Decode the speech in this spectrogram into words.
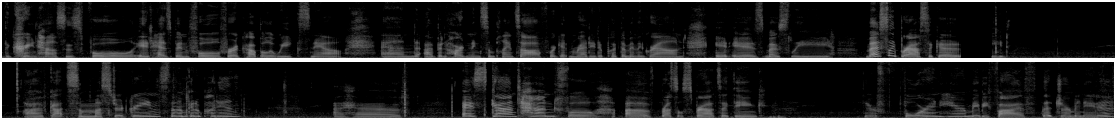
the greenhouse is full. It has been full for a couple of weeks now. And I've been hardening some plants off. We're getting ready to put them in the ground. It is mostly, mostly brassica. I've got some mustard greens that I'm going to put in. I have a scant handful of Brussels sprouts, I think. There are four in here, maybe five that germinated.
